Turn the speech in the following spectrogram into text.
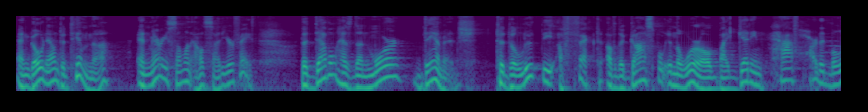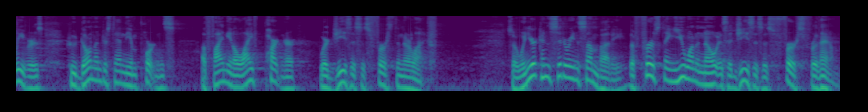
and go down to Timnah and marry someone outside of your faith? The devil has done more damage to dilute the effect of the gospel in the world by getting half hearted believers who don't understand the importance of finding a life partner where Jesus is first in their life. So when you're considering somebody, the first thing you want to know is that Jesus is first for them.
